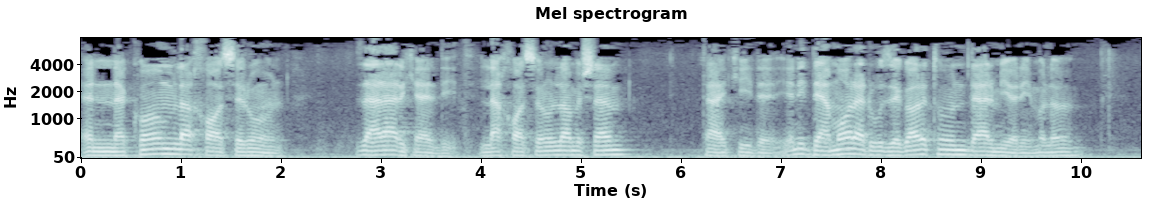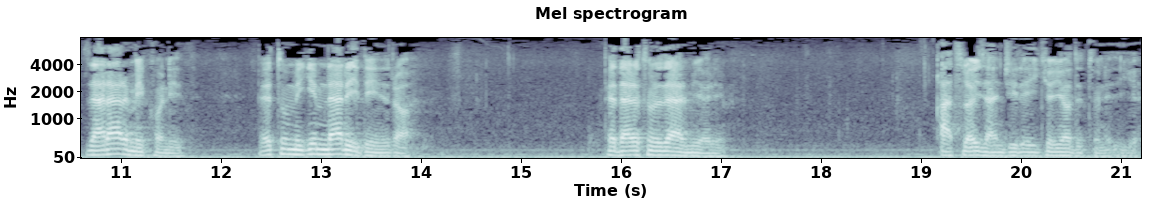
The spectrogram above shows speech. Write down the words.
انکم لخاسرون. ضرر کردید. لخاسرون لامشم تأکیده یعنی دمار روزگارتون در میاریم. ولی ضرر می‌کنید. بهتون میگیم نرید این را پدرتون رو در میاریم. قتلای زنجیره ای که یادتونه دیگه.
